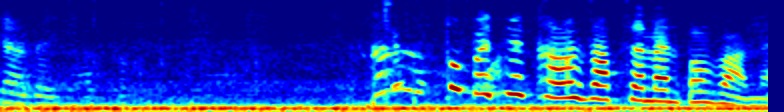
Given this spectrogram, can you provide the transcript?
Siadaj na to. Będzie całe zacementowane.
